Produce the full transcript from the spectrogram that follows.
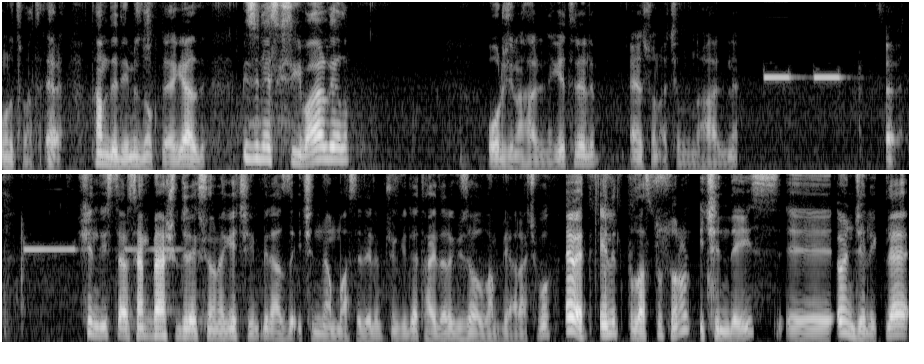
Unutmadı. Evet tam dediğimiz noktaya geldi. Bizim eskisi gibi ayarlayalım. Orijinal haline getirelim. En son açılımlı haline. Evet. Şimdi istersen ben şu direksiyona geçeyim. Biraz da içinden bahsedelim. Çünkü detayları güzel olan bir araç bu. Evet Elite Plus Tucson'un içindeyiz. Ee, öncelikle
